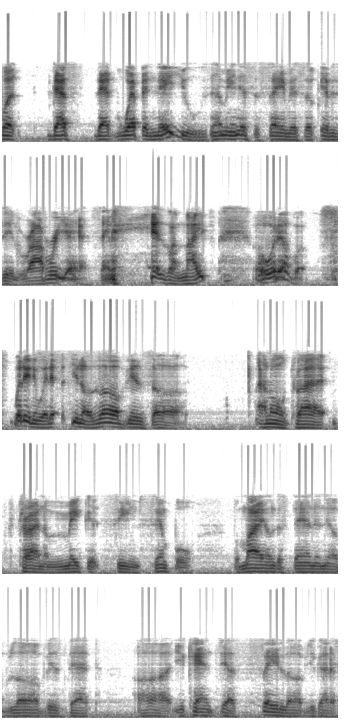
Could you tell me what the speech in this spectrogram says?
But that's that weapon they use. I mean, it's the same as a, is it robbery? Yeah, same as a knife or whatever. But anyway, you know, love is. uh I don't try trying to make it seem simple, but my understanding of love is that uh, you can't just say love; you got to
